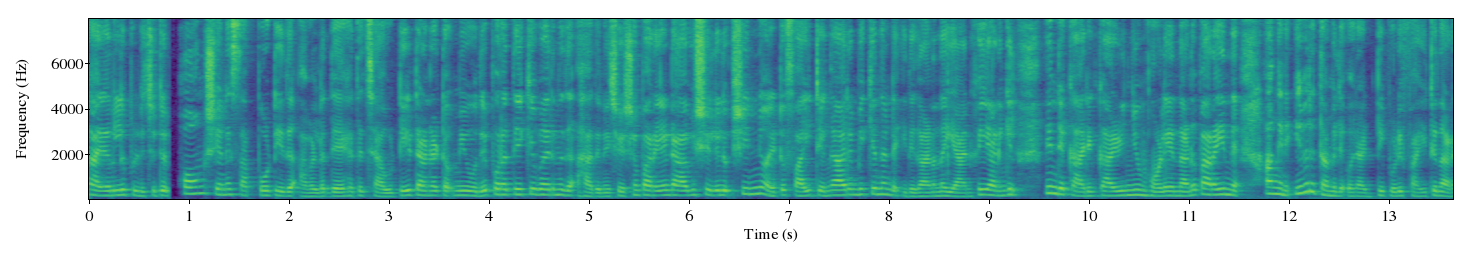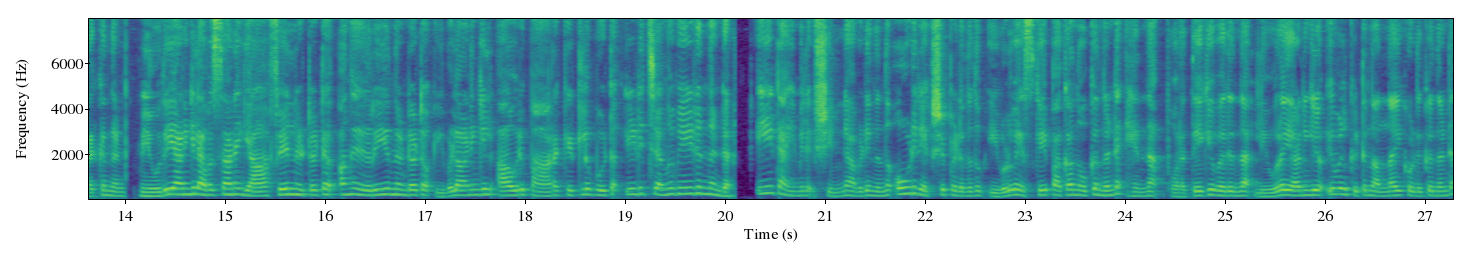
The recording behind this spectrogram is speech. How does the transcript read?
കയറിൽ പിടിച്ചിട്ട് ഹോങ്ഷനെ സപ്പോർട്ട് ചെയ്ത് അവളുടെ ദേഹത്ത് ചവിട്ടിയിട്ടാണ് കേട്ടോ മ്യൂതെ പുറത്തേക്ക് വരുന്നത്. അതിനുശേഷം പറയേണ്ട ആവശ്യമില്ലല്ലോ. ഷിന്നുമായിട്ട് ഫൈറ്റ് അങ്ങ് ആരംഭിക്കുന്നുണ്ട്. ഇത് കാണുന്ന യാൻഹയാണെങ്കിൽ നിന്റെ കാര്യം കഴിഞ്ഞു മോളെ എന്നാണ് പറയുന്നത്. അങ്ങനെ ഇവർ തമ്മിൽ ഒരു അടിപൊളി ഫൈറ്റ് നടക്കുന്നുണ്ട്. മ്യൂതയാണെങ്കിൽ അവസാനം യാഫേലിനിട്ടിട്ട് അങ്ങ് എറിയുന്നുണ്ട് കേട്ടോ ഇവളാണെങ്കിൽ ആ ഒരു പാറക്കെട്ടിൽ പോയിട്ട് ഇടിച്ചങ്ങ് വീഴുന്നുണ്ട്. ഈ ടൈമിൽ ഷിന്ന അവിടെ നിന്ന് ഓടി രക്ഷപ്പെടുന്നതും ഇവളും എസ്കേപ്പ് ആക്കാൻ നോക്കുന്നുണ്ട്. എന്നാൽ പുറത്തേക്ക് വരുന്ന ഇവൾ ഇവൾക്കിട്ട് നന്നായി കൊടുക്കുന്നുണ്ട്.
